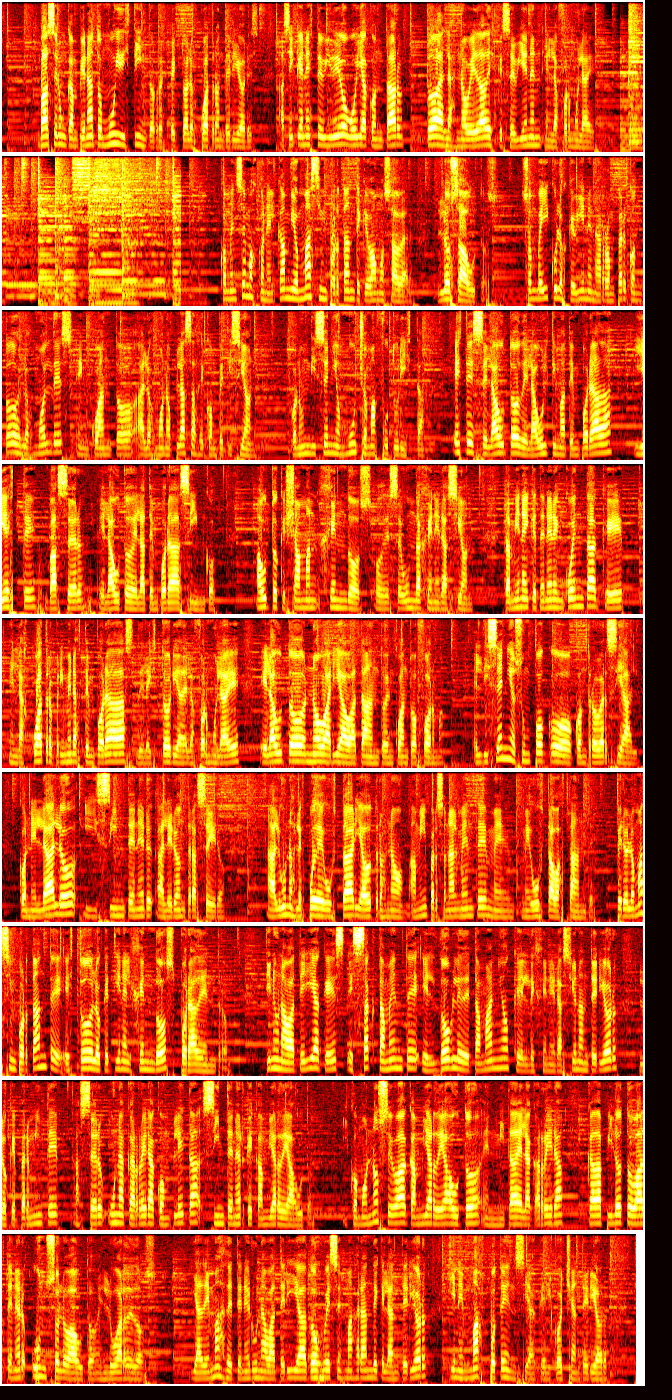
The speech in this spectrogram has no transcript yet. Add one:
Va a ser un campeonato muy distinto respecto a los cuatro anteriores, así que en este video voy a contar todas las novedades que se vienen en la Fórmula E. Comencemos con el cambio más importante que vamos a ver, los autos. Son vehículos que vienen a romper con todos los moldes en cuanto a los monoplazas de competición, con un diseño mucho más futurista. Este es el auto de la última temporada y este va a ser el auto de la temporada 5. Auto que llaman Gen 2 o de segunda generación. También hay que tener en cuenta que en las cuatro primeras temporadas de la historia de la Fórmula E, el auto no variaba tanto en cuanto a forma. El diseño es un poco controversial, con el halo y sin tener alerón trasero. A algunos les puede gustar y a otros no. A mí personalmente me, me gusta bastante. Pero lo más importante es todo lo que tiene el Gen 2 por adentro tiene una batería que es exactamente el doble de tamaño que el de generación anterior, lo que permite hacer una carrera completa sin tener que cambiar de auto. Y como no se va a cambiar de auto en mitad de la carrera, cada piloto va a tener un solo auto en lugar de dos. Y además de tener una batería dos veces más grande que la anterior, tiene más potencia que el coche anterior.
